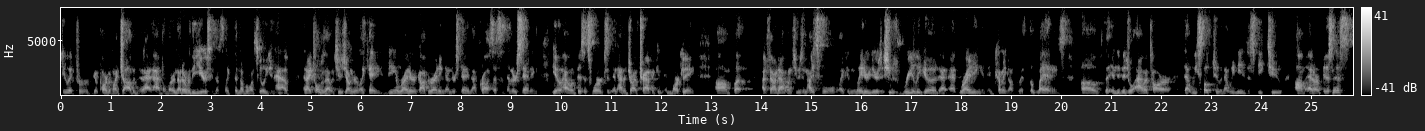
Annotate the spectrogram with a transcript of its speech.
do it for you know, part of my job, and I had to learn that over the years because that's like the number one skill you can have. And I told her that when she was younger, like, hey, being a writer, copywriting, understanding that process and understanding, you know, how a business works and, and how to drive traffic and, and marketing. Um, but I found out when she was in high school, like in later years, that she was really good at, at writing and, and coming up with the lens of the individual avatar that we spoke to and that we needed to speak to um, at our business.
